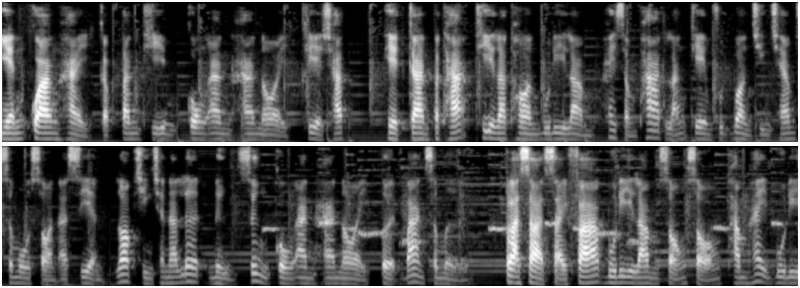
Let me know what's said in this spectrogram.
งียนกวางไห่กับตันทีม กงอันฮานอย เคลียร์ชัด เหตุการณ์ปะทะทีละทรบุรีรัมให้สัมภาษณ์หลังเกมฟุตบอลชิงแชมป์สโมสรอาเซียน รอบชิงชนะเลิศหนึ่งซึ่งกงอันฮานอยเปิดบ้านเสมอ ปราสาทสายฟ้าบุรีรัมย์2-2ทำให้บุรี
